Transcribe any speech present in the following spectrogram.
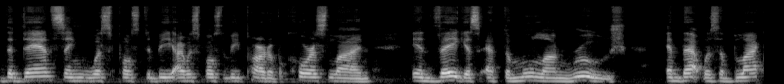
the dancing was supposed to be, I was supposed to be part of a chorus line in Vegas at the Moulin Rouge and that was a black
